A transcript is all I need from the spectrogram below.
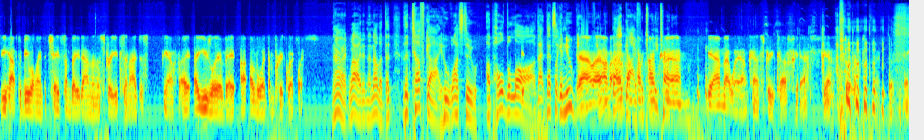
you have to be willing to chase somebody down in the streets, and I just you know I, I usually ava- uh, avoid them pretty quickly. All right. Wow, I didn't know that. The, the tough guy who wants to uphold the law. That that's like a new, Yeah, a new I'm, bad I'm, guy I'm, for I'm 2020. kinda- yeah, I'm that way. I'm kind of street tough. Yeah, yeah. Sort of. That's me.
